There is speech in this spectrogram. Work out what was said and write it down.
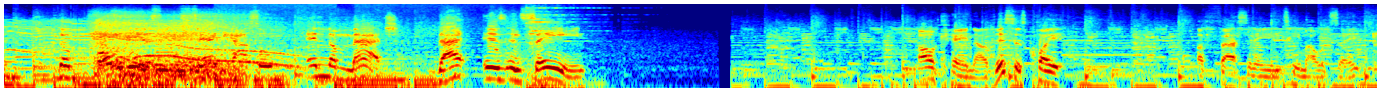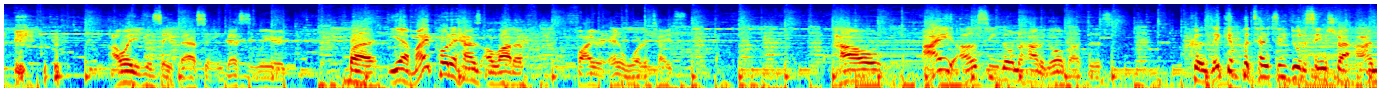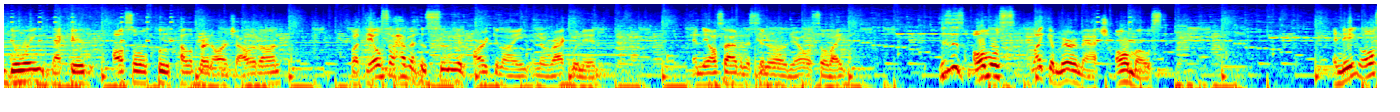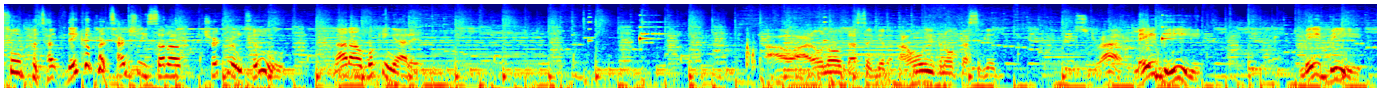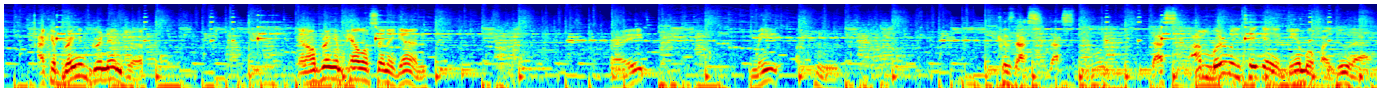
the bonus sandcastle in the match. That is insane. Okay, now this is quite a fascinating team, I would say. I wouldn't even say fascinating, that's weird. But yeah, my opponent has a lot of fire and water types. How I honestly don't know how to go about this because they could potentially do the same strat I'm doing that could also include Pelipper and Archaludon. But they also have a Hisuian Arcanine and a. And they also have an Incineroar General, so like, this is almost like a mirror match, almost. And they also, they could potentially set up Trick Room too, now that I'm looking at it. Oh, I don't know if that's a good, I don't even know if that's a good strat. Maybe. Maybe. I could bring in Greninja. And I'll bring in Palossand again. Right? Me? Hmm. Because that's, that's, that's, I'm literally taking a gamble if I do that.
